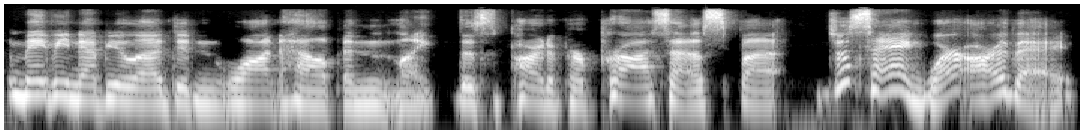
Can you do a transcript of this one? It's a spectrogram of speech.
maybe Nebula didn't want help and like this is part of her process, but just saying, where are they?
